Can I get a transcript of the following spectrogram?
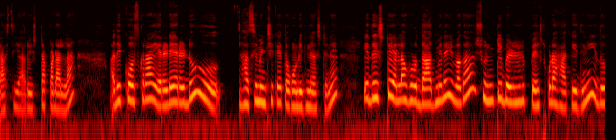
ಜಾಸ್ತಿ ಯಾರು ಇಷ್ಟಪಡಲ್ಲ. ಅದಕ್ಕೋಸ್ಕರ ಎರಡೇ ಎರಡು ಹಸಿಮೆಣ್ಸಿಕಾಯಿ ತೊಗೊಂಡಿದ್ದೀನಿ ಅಷ್ಟೇ ಇದಿಷ್ಟು ಎಲ್ಲ ಹುರಿದಾದ್ಮೇಲೆ ಇವಾಗ ಶುಂಠಿ ಬೆಳ್ಳುಳ್ಳಿ ಪೇಸ್ಟ್ ಕೂಡ ಹಾಕಿದ್ದೀನಿ. ಇದು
